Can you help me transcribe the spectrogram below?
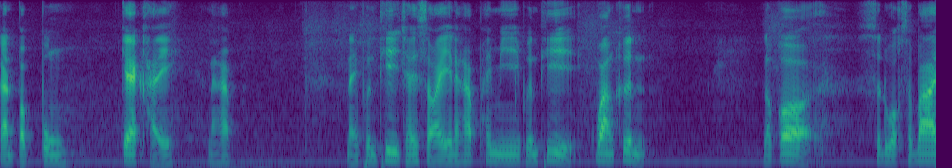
การปรับปรุงแก้ไขนะครับ ในพื้นที่ใช้สอยนะครับ ให้มีพื้นที่กว้างขึ้น แล้วก็สะดวกสบาย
